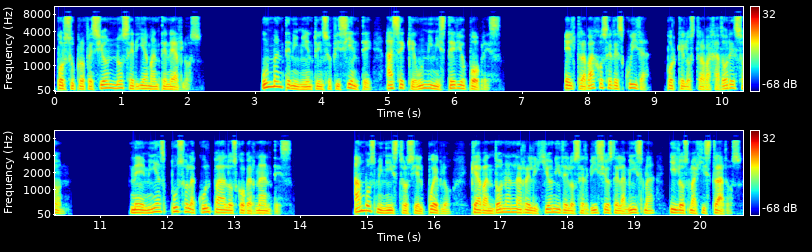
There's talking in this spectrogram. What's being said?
por su profesión no sería mantenerlos. Un mantenimiento insuficiente hace que un ministerio pobres. El trabajo se descuida, porque los trabajadores son. Nehemías puso la culpa a los gobernantes. Ambos ministros y el pueblo, que abandonan la religión y de los servicios de la misma, y los magistrados,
